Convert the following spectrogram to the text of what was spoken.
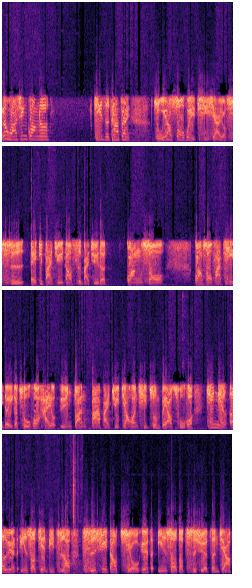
那华星光呢，其实它在主要受惠旗下有十诶一百 G 到四百 G 的。光收光收发器的一个出货，还有云端八百 G 交换器准备要出货。今年二月的营收见底之后，持续到九月的营收都持续的增加，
